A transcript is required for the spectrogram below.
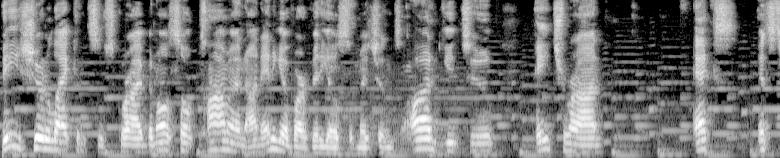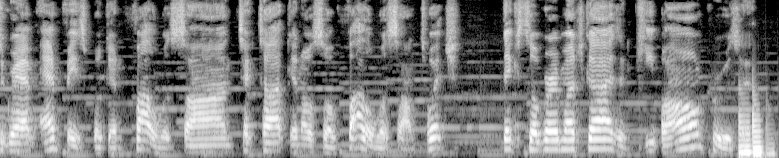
Be sure to like and subscribe and also comment on any of our video submissions on YouTube, Patreon, X, Instagram, and Facebook. And follow us on TikTok and also follow us on Twitch. Thank you so very much, guys, and keep on cruising.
